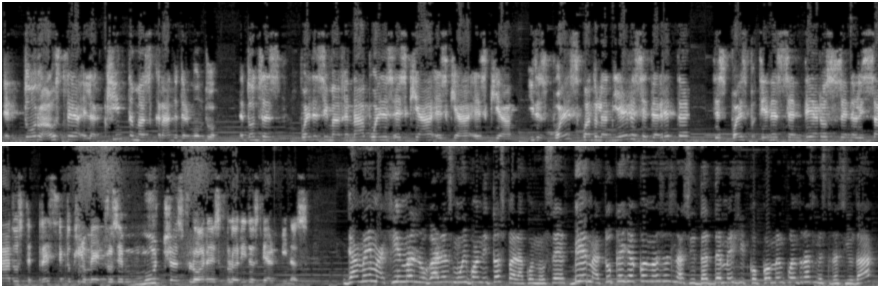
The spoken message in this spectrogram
en toda Austria, es la quinta más grande del mundo. Entonces, puedes imaginar, puedes esquiar, esquiar, esquiar. Y después, cuando la nieve se derrite, Después tienes senderos señalizados de 300 kilómetros y muchas flores coloridas de alpinas. Ya me imagino lugares muy bonitos para conocer. Vilma, tú que ya conoces la Ciudad de México, ¿cómo encuentras nuestra ciudad?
